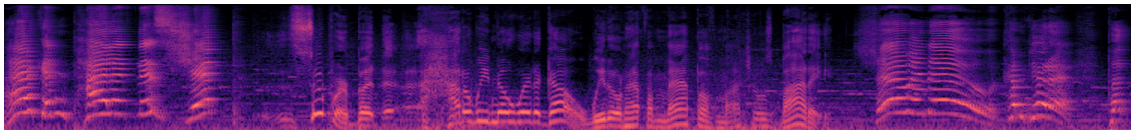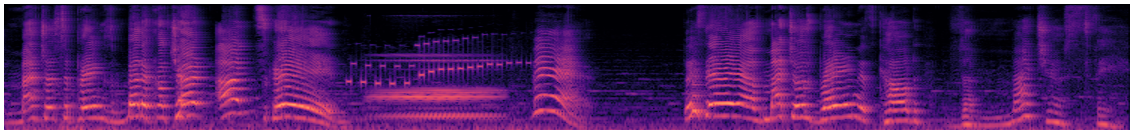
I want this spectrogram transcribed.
I can pilot this ship! Super, but uh, how do we know where to go? We don't have a map of Macho's body. Sure we Computer, put Macho Supreme's medical chart on screen! There! This area of Macho's brain is called the Machosphere.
